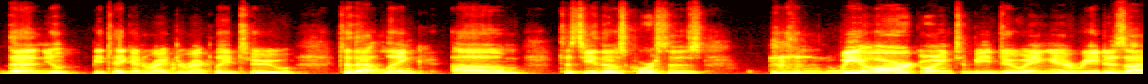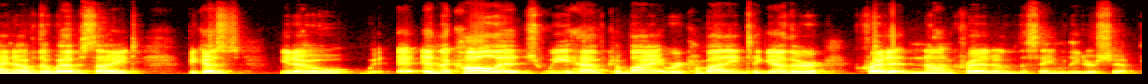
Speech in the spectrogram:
then you'll be taken right directly to to that link um, to see those courses. we are going to be doing a redesign of the website because you know in the college we have combined we're combining together credit and non-credit under the same leadership.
